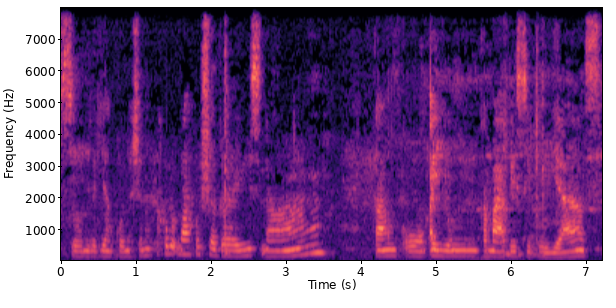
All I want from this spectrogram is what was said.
So, nilagyan ko na siya. Nagpakulo na ako siya, guys, ng kangkong. Ay, yung kamatis, sibuyas.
